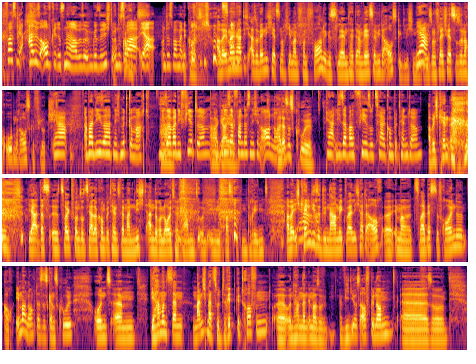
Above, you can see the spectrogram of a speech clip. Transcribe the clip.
fast mir alles aufgerissen habe, so im Gesicht. Und es Gott. war, ja, und das war meine Oh Gott. Grundschulzeit. Aber immerhin hatte ich, also wenn ich jetzt noch jemand von vorne geslammt hätte, dann wäre es ja wieder ausgeglichen Ja. gewesen. Und vielleicht wärst du so nach oben rausgeflutscht. Ja, aber Lisa hat nicht mitgemacht. Lisa Ah. war die vierte Ah, und geil. Lisa fand das nicht in Ordnung. Aber das ist cool. ja, Lisa war viel sozial kompetenter. Aber ich kenne, ja, das äh, zeugt von sozialer Kompetenz, wenn man nicht andere Leute rammt und irgendwie fast umbringt. Aber ich Ja. kenne diese Dynamik, weil ich hatte auch äh, immer zwei beste Freunde, auch immer noch, das ist ganz cool. Und ähm, wir haben uns dann manchmal zu dritt getroffen äh, und haben dann immer so Videos aufgenommen, äh, so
